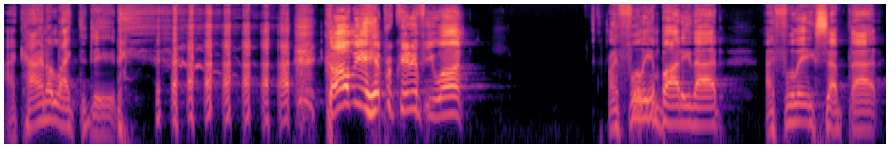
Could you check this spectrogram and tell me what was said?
I kind of like the dude. Call me a hypocrite if you want. I fully embody that. I fully accept that.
